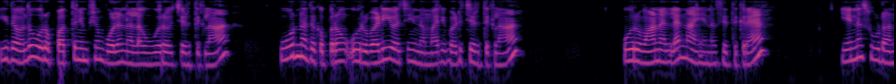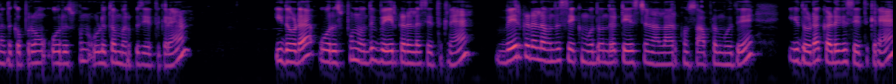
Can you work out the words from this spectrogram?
இதை வந்து ஒரு 10 நிமிஷம் போல் நல்லா ஊற வச்சு எடுத்துக்கலாம். ஊறினதுக்கப்புறம் ஒரு வடியை வச்சு இந்த மாதிரி வடிச்சு எடுத்துக்கலாம். ஒரு வானலில் நான் எண்ணெய் சேர்த்துக்கிறேன். எண்ணெய் சூடானதுக்கப்புறம் ஒரு ஸ்பூன் உளுத்தம் பருப்பு சேர்த்துக்கிறேன். இதோட ஒரு ஸ்பூன் வந்து வேர்க்கடலை சேர்த்துக்கிறேன். வேர்க்கடலை வந்து சேர்க்கும்போது வந்து டேஸ்ட்டு நல்லாயிருக்கும் சாப்பிடும்போது. இதோட கடுகு சேர்த்துக்கிறேன்.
